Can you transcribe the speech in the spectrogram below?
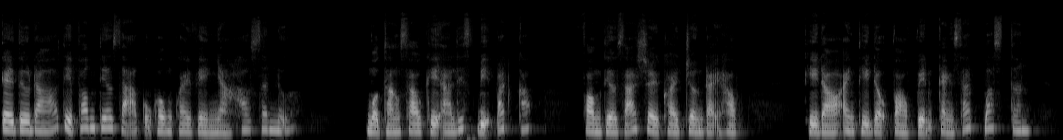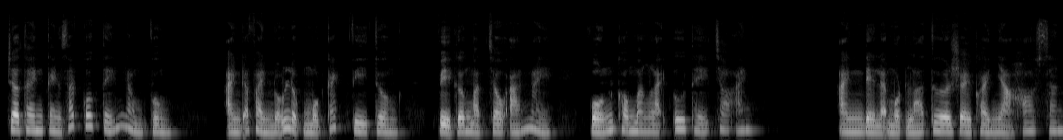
Kể từ đó thì Phong tiêu giã cũng không quay về nhà hao sân nữa. Một tháng sau khi Alice bị bắt cóc, Phong tiêu giã rời khỏi trường đại học. Khi đó anh thi đậu vào viện cảnh sát Boston, trở thành cảnh sát quốc tế nằm vùng. Anh đã phải nỗ lực một cách phi thường vì gương mặt châu Á này vốn không mang lại ưu thế cho anh. Anh để lại một lá thư rời khỏi nhà Hawson.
